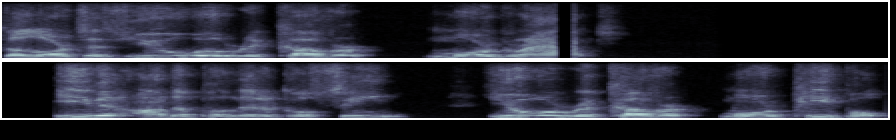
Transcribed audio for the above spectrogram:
The Lord says, You will recover more ground. Even on the political scene, you will recover more people.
